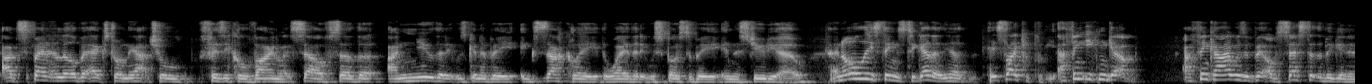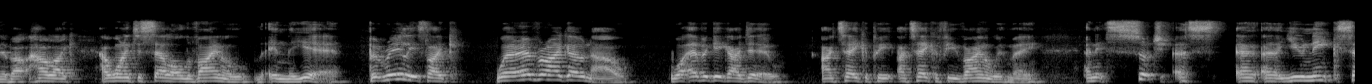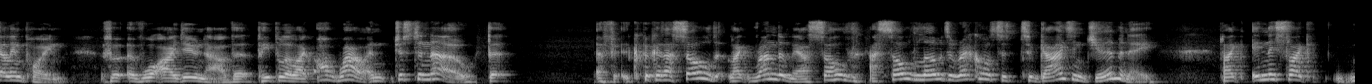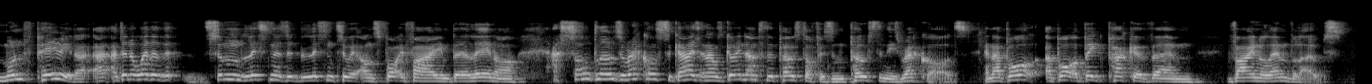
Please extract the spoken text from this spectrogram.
I'd spent a little bit extra on the actual physical vinyl itself so that I knew that it was going to be exactly the way that it was supposed to be in the studio. And all these things together, you know, it's like I think you can get I think I was a bit obsessed at the beginning about how like I wanted to sell all the vinyl in the year. But really it's like wherever I go now, whatever gig I do, I take a I take a few vinyl with me and it's such a, a, a unique selling point for, of what I do now that people are like, oh wow, and just to know that because I sold like randomly, I sold I sold loads of records to, to guys in Germany, like in this like month period. I, I don't know whether the, some listeners had listened to it on Spotify in Berlin or I sold loads of records to guys, and I was going down to the post office and posting these records, and I bought I bought a big pack of um, vinyl envelopes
